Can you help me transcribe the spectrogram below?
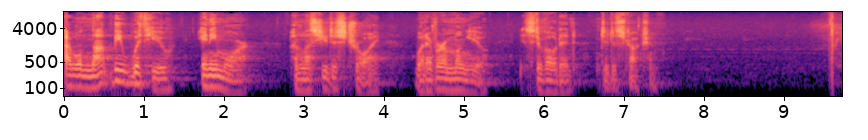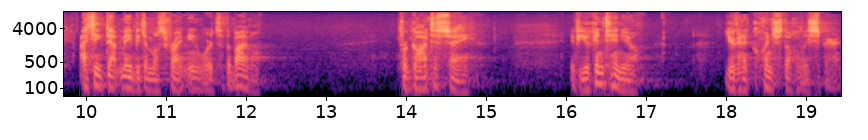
I will not be with you anymore unless you destroy whatever among you is devoted to destruction. I think that may be the most frightening words of the Bible. For God to say, if you continue, you're going to quench the Holy Spirit.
